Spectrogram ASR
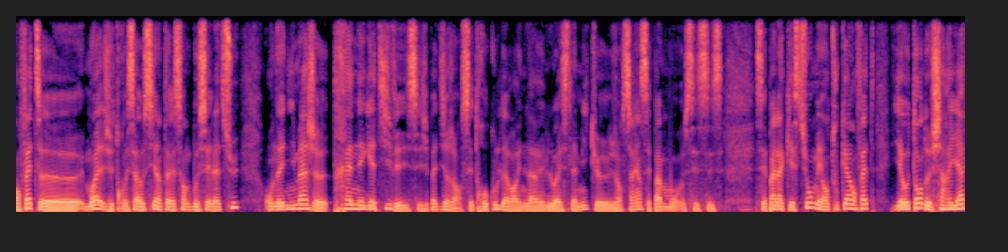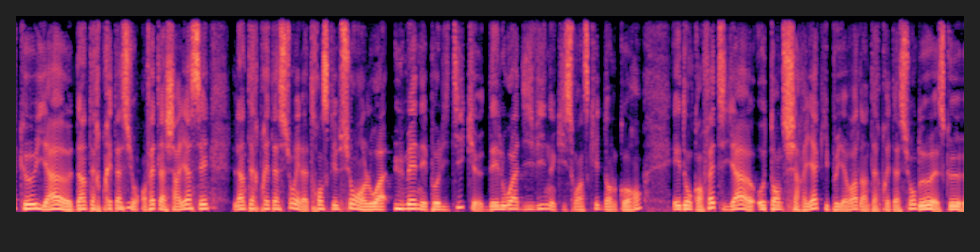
en fait, euh, moi, j'ai trouvé ça aussi intéressant de bosser là-dessus. On a une image euh, très négative et c'est, j'ai pas dire genre c'est trop cool d'avoir une, loi islamique, euh, j'en sais rien, c'est pas mon, c'est, c'est, c'est pas la question, mais en tout cas, en fait, il y a autant de charia qu'il y a euh, d'interprétation. En fait, la charia, c'est l'interprétation et la transcription en loi humaine et politique des lois divines qui sont inscrites dans le Coran. Et donc, en fait, il y a euh, autant de charia qu'il peut y avoir d'interprétation de est-ce que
